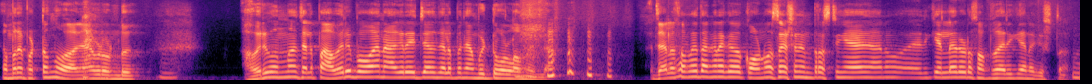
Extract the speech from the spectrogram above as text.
ഞാൻ പറയും പെട്ടെന്ന് പോവാ ഞാൻ ഇവിടെ ഉണ്ട്. അവർ വന്നാൽ ചിലപ്പോൾ അവർ പോകാൻ ആഗ്രഹിച്ചാലും ചിലപ്പോൾ ഞാൻ വിട്ടുകൊള്ളാമെന്നില്ല ചില സമയത്ത് അങ്ങനെയൊക്കെ കോൺവെർസേഷൻ ഇൻട്രസ്റ്റിംഗ് ആയ ഞാൻ എനിക്ക് എല്ലാവരോടും സംസാരിക്കാനൊക്കെ ഇഷ്ടമാണ്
